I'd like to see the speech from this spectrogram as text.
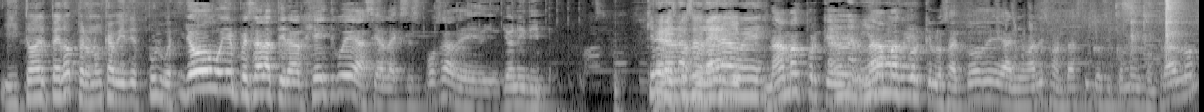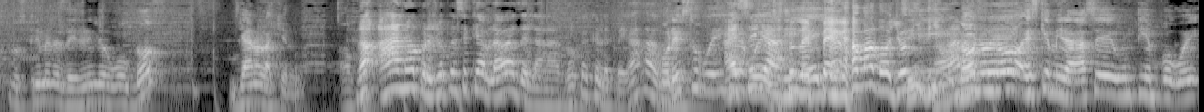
Y todo el pedo, pero nunca vi Deadpool, güey. Yo voy a empezar a tirar hate, güey, hacia la ex esposa de Johnny Depp. ¿Quién era la esposa de güey? Nada más porque nada más porque lo sacó de Animales Fantásticos y cómo encontrarlos, Los crímenes de Grindelwald 2. Ya no la quiero. No, ah, no, pero yo pensé que hablabas de la roca que le pegaba, güey. Por eso, güey. Ah, ella. le pegaba a Johnny Depp. No, no, no, es que mira, hace un tiempo, güey,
